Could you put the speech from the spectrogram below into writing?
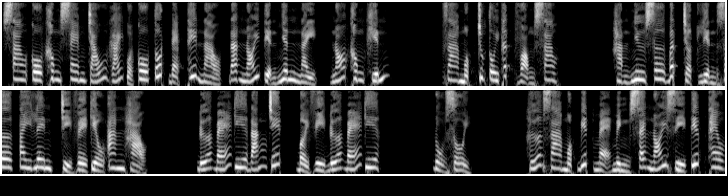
Sao cô không xem cháu gái của cô tốt đẹp thế nào, đã nói tiện nhân này, nó không khiến. Ra một chút tôi thất vọng sao? Hàn như sơ bất chợt liền giơ tay lên chỉ về Kiều An Hảo. Đứa bé kia đáng chết bởi vì đứa bé kia. Đủ rồi. Hứa ra một biết mẹ mình sẽ nói gì tiếp theo,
